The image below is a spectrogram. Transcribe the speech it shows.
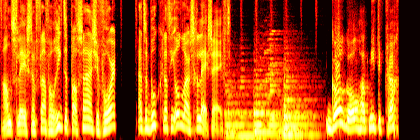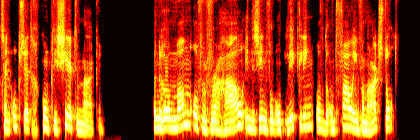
Hans leest een favoriete passage voor uit een boek dat hij onlangs gelezen heeft. Gogol had niet de kracht zijn opzet gecompliceerd te maken. Een roman of een verhaal in de zin van ontwikkeling of de ontvouwing van hartstocht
